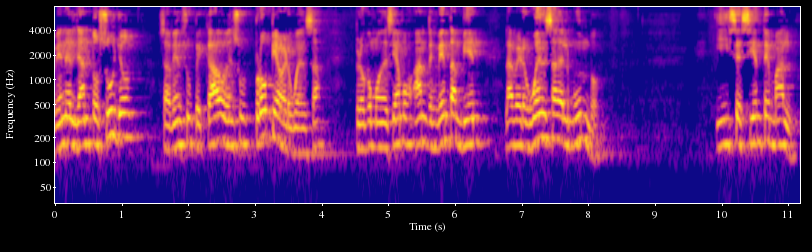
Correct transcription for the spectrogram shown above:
Ven el llanto suyo, o sea, ven su pecado, ven su propia vergüenza, pero como decíamos antes, ven también la vergüenza del mundo y se siente mal,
